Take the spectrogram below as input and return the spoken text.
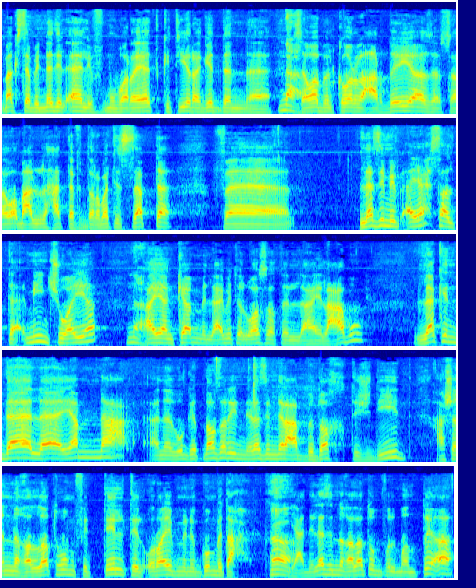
مكسب النادي الأهلي في مباريات كتيرة جدا آه، نعم. سواء بالكور العرضية سواء معلول حتى في الضربات الثابتة فلازم يبقى يحصل تأمين شوية نعم. ايا كان من لعيبة الوسط اللي هيلعبوا لكن ده لا يمنع أنا وجهة نظري إن لازم نلعب بضغط شديد عشان نغلطهم في التلت القريب من الجون بتاعهم آه. يعني لازم نغلطهم في المنطقة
